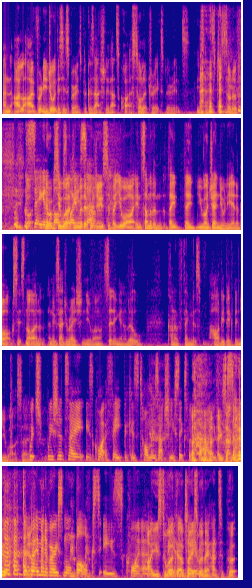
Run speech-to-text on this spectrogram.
and I, have really enjoyed this experience because actually that's quite a solitary experience. You tend to just sort of you've got you're a obviously working with a producer, but you are in some of them they they you are genuinely in a box. It's not an, an exaggeration. You are sitting in a little kind of thing that's hardly bigger than you are. So Which we should say is quite a feat because Tom is actually six foot five. Exactly. So to Yeah. put him in a very small box is quite a. I used to work at a place where they had to put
